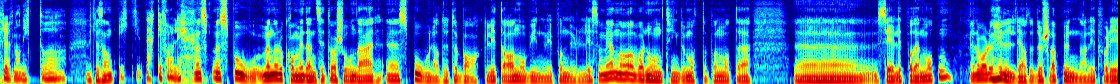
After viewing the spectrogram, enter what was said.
prøve noe nytt, og Ikke sant? ikke, det er ikke farlig. Men, men, spo, men når du kom i den situasjonen der, eh, spola du tilbake litt da, nå begynner vi på null liksom igjen, og var det noen ting du måtte på en måte eh, se litt på den måten? Eller var du heldig at du slapp unna litt, fordi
